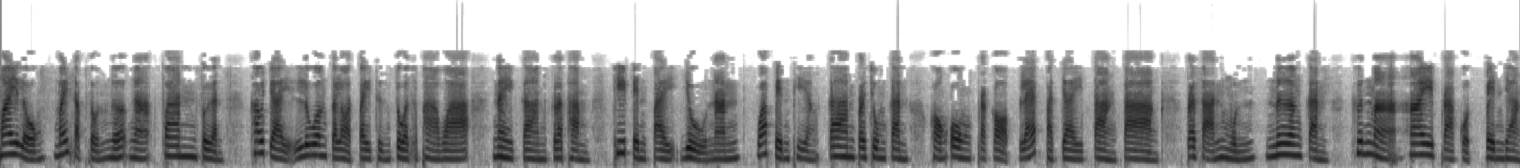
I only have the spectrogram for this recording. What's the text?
ไม่หลงไม่สับสนเงอะงะ ฟันเฟือน เข้าใจล่วงตลอดไปถึงตัวสภาวะ ในการกระทำที่เป็นไปอยู่นั้น ว่าเป็นเพียงการประชุมกันขององค์ประกอบและปัจจัยต่างๆ ประสานหมุนเนื่องกัน ขึ้นมาให้ปรากฏเป็นอย่าง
